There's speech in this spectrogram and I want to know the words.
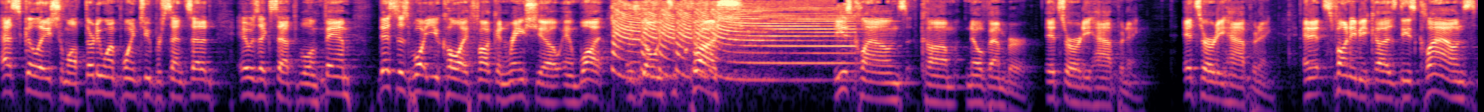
escalation, while 31.2% said it was acceptable. And fam, this is what you call a fucking ratio and what is going to crush these clowns come November. It's already happening. It's already happening. And it's funny because these clowns,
